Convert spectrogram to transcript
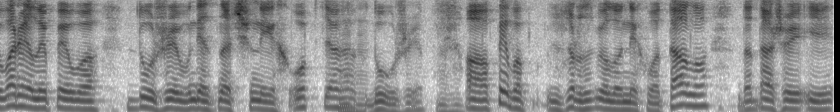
варили пиво дуже в незначних обсягах, дуже. А пива, зрозуміло, не хватало, да навіть і.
